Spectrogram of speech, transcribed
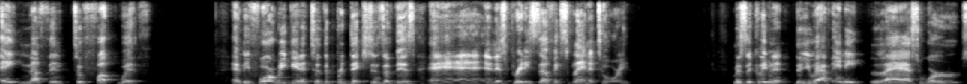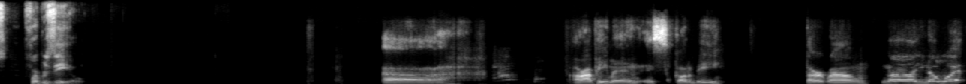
ain't nothing to fuck with. And before we get into the predictions of this, and, it's pretty self explanatory, Mr. Cleveland, do you have any last words for Breazeale? Uh RIP, man. It's gonna be third round. No, you know what?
